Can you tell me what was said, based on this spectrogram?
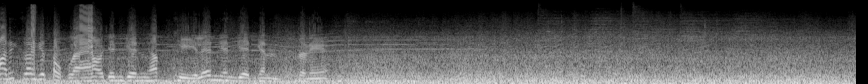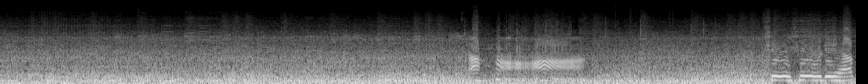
ระอาทิตย์กำลังจะตกแล้ว เย็นๆครับ ขี่เล่นเย็นๆกันตัวนี้อ๋อชิวๆดีครับ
